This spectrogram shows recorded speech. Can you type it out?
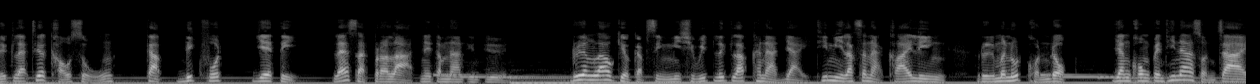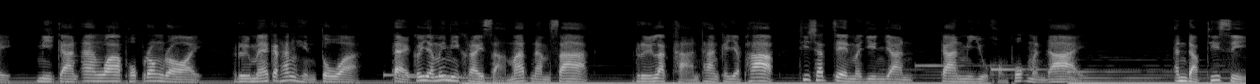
ลึกและเทือกเขาสูง กับบิ๊กฟุตเยติ และสัตว์ประหลาดในตำนานอื่น ๆ เรื่องเล่าเกี่ยวกับสิ่งมีชีวิตลึกลับขนาดใหญ่ที่มีลักษณะคล้ายลิง หรือมนุษย์ขนดก ยังคงเป็นที่น่าสนใจ มีการอ้างว่าพบร่องรอย หรือแม้กระทั่งเห็นตัว แต่ก็ยังไม่มีใครสามารถนำซาก หรือหลักฐานทางกายภาพที่ชัดเจนมายืนยันการมีอยู่ของพวกมันได้ อันดับที่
